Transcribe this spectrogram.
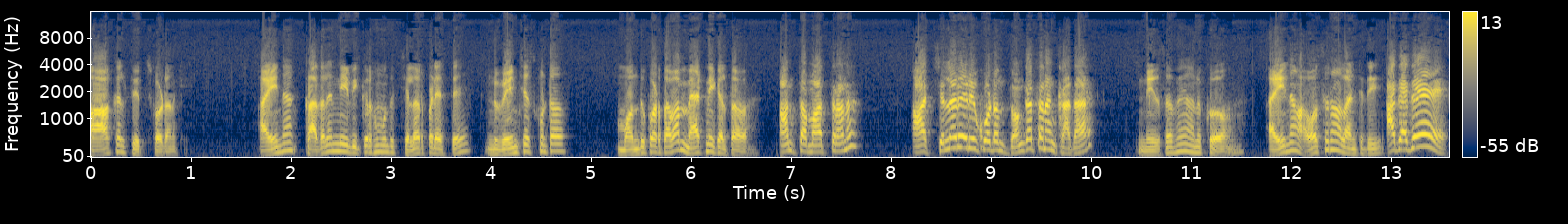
ఆకలి తీర్చుకోవడానికి. అయినా కథలని నీ విగ్రహం ముందు చిల్లర పడేస్తే నువ్వేం చేసుకుంటావు? మందు కొడతావా మ్యాట్నీకి వెళ్తావా? అంత మాత్రాన? ఆ చిల్లరేరుకోవడం దొంగతనం కాదా? నిజమే అనుకో. అయినా అవసరం అలాంటిది. అదదే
